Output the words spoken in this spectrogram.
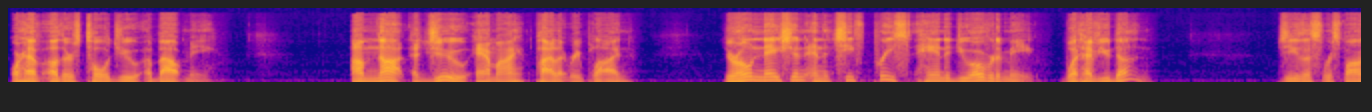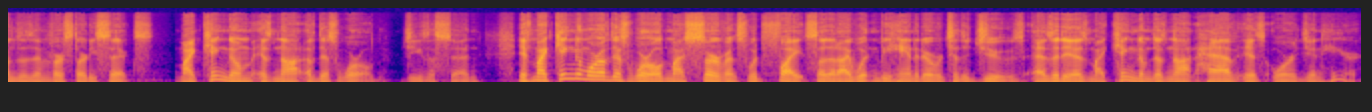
or have others told you about me? I'm not a Jew, am I? Pilate replied. Your own nation and the chief priests handed you over to me. What have you done? Jesus responded in verse 36, My kingdom is not of this world. Jesus said. If my kingdom were of this world, my servants would fight so that I wouldn't be handed over to the Jews. As it is, my kingdom does not have its origin here.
